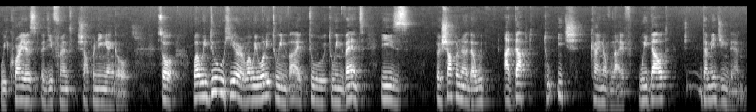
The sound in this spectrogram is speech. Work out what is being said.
requires a different sharpening angle. So what we do here, what we wanted to invite to, to invent is a sharpener that would adapt to each kind of knife without damaging them.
